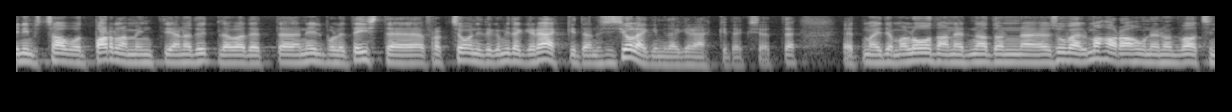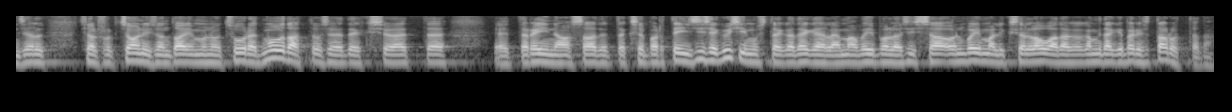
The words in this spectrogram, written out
inimesed saabuvad parlamenti ja nad ütlevad, et äh, neil pole teiste fraktsioonidega midagi rääkida, no siis ei olegi midagi rääkida, eks ju, et et ma ei tea, ma loodan, et nad on äh, suvel maha rahunenud, vaatasin seal, seal fraktsioonis on toimunud suured muudatused, eks ju, et et Reinaas saadetakse partei siseküsimustega tegelema, võib-olla siis on võimalik seal laua taga ka midagi päriselt arutada.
